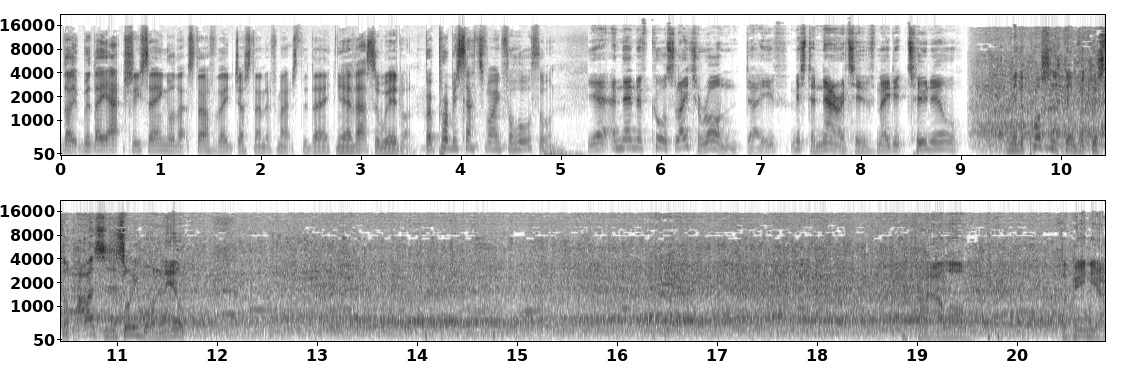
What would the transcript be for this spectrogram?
like, were they actually saying all that stuff? Or they just done it for match of the day? Yeah, that's a weird one, but probably satisfying for Hawthorn. yeah, and then of course later on, Dave, Mr. Narrative made it 2 0. I mean, the positive thing for Crystal Palace is it's only 1 0. For how long? Fabinho,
